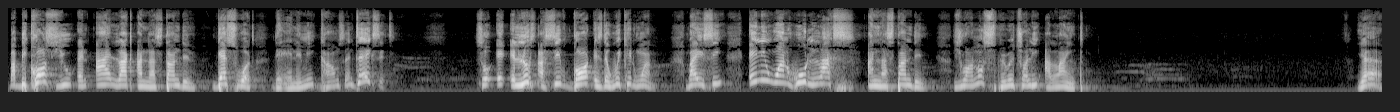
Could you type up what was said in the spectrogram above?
But because you and I lack understanding, guess what? The enemy comes and takes it. So it, it, looks as if God is the wicked one. But you see, anyone who lacks understanding, you are not spiritually aligned. Yeah.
